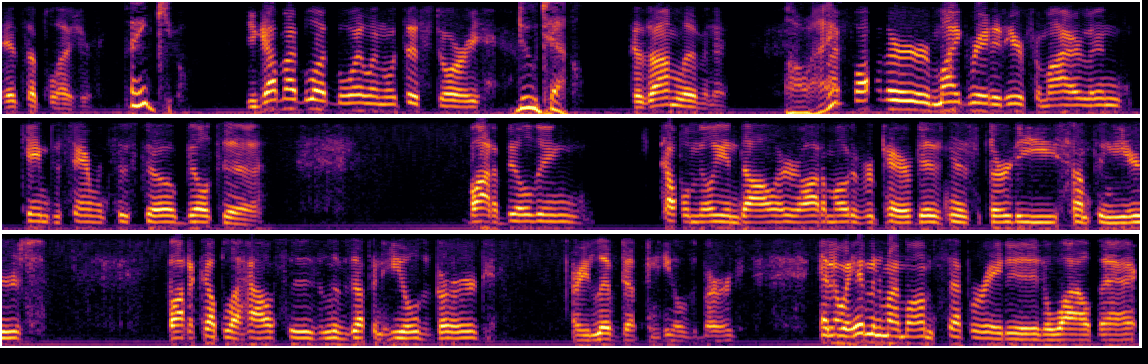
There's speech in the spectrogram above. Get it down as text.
It's a pleasure. Thank you. You got my blood boiling with this story Do tell. because I'm living it. All right. My father migrated here from Ireland, came to San Francisco, built a, bought a building, couple million dollar automotive repair business, 30 something years. Bought a couple of houses, lives up in Healdsburg, or he lived up in Healdsburg. Anyway, him and my mom separated a while back,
